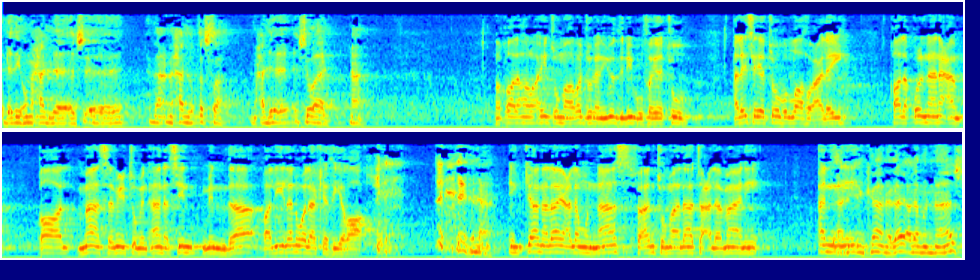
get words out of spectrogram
الذي هو محل محل القصة محل السؤال نعم. فقال أرأيتما رجلا يذنب فيتوب؟ أليس يتوب الله عليه؟ قال قلنا نعم. قال ما سمعت من أنس من ذا قليلا ولا كثيرا. إن كان لا يعلم الناس فأنتما لا تعلمان. أني يعني إن كان لا يعلم الناس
